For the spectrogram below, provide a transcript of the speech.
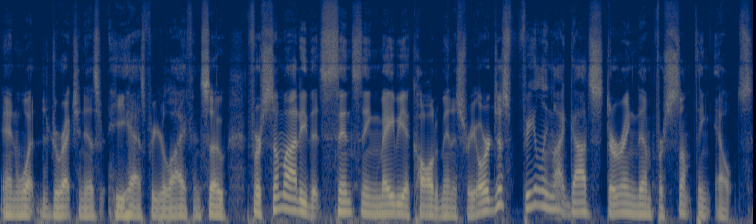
and what the direction is He has for your life. And so for somebody that's sensing maybe a call to ministry or just feeling like God's stirring them for something else,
